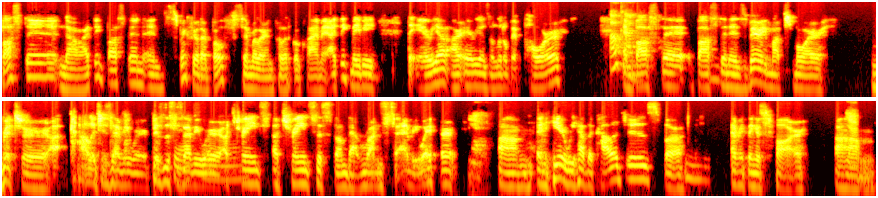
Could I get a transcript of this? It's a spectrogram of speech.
Boston. No, I think Boston and Springfield are both similar in political climate. I think maybe the area, our area, is a little bit poorer, Okay. and Boston, Boston is very much more richer. Uh, colleges everywhere, businesses Yeah. everywhere, a train a train system that runs to everywhere. Yeah. Um, and here we have the colleges, but Mm. everything is far. Yeah. Um,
